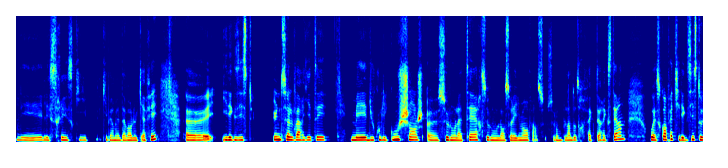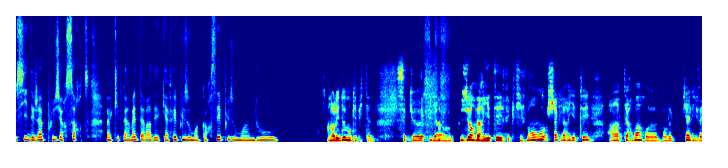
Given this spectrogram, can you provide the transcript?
les, cerises qui, permettent d'avoir le café, il existe une seule variété, mais du coup les goûts changent selon la terre, selon l'ensoleillement, enfin selon plein d'autres facteurs externes, ou est-ce qu'en fait il existe aussi déjà plusieurs sortes qui te permettent d'avoir des cafés plus ou moins corsés, plus ou moins doux? Alors les deux, mon capitaine, c'est qu'il y a plusieurs variétés effectivement. Chaque variété a un terroir euh, dans lequel il va,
